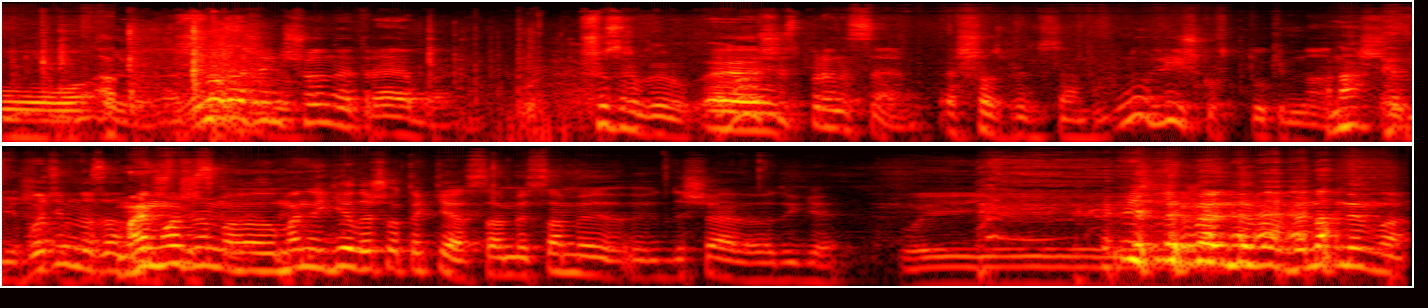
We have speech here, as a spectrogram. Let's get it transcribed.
О, а ну навіть нічого не треба. Що зробив? Давай щось принесемо. Що принесемо? Ну, ліжко в ту кімнату. А на що Потім назад. Ми можемо, у мене є лише отаке, саме, саме дешеве отаке. Ой-ой-ой. Більше в мене нема, вина нема.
